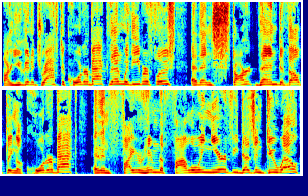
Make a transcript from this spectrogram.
are you going to draft a quarterback then with Eberflus and then start then developing a quarterback and then fire him the following year if he doesn't do well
